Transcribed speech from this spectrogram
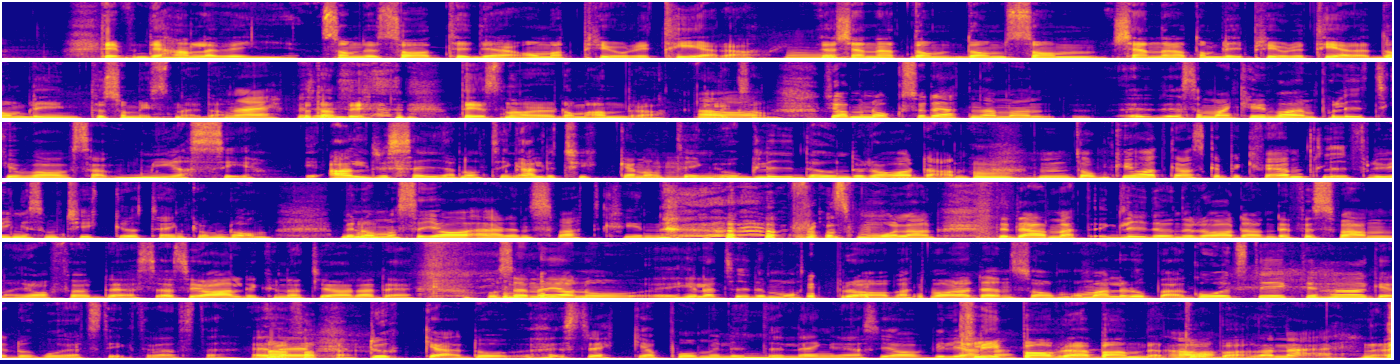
Det, det handlar, som du sa tidigare, om att prioritera. Mm. Jag känner att de, de som känner att de blir prioriterade, de blir inte så missnöjda. Nej, Utan det, det är snarare de andra. Ja. Liksom. ja, men också det att när man... eh, Alltså man kan ju vara en politiker och vara så här mesig. Aldrig säga någonting, aldrig tycka någonting och glida under radarn. Mm, de kan ju ha ett ganska bekvämt liv, för det är ju ingen som tycker och tänker om dem. Men om man säger jag är en svart kvinna från Småland. Det där med att glida under radarn, det försvann när jag föddes. Alltså jag har aldrig kunnat göra det. Och sen har jag nog hela tiden mått bra av att vara den som, om alla ropar gå ett steg till höger, då går jag ett steg till vänster. Eller ducka, då sträcker jag på mig lite längre. Alltså jag vill gärna... Klipp av det här bandet. Ja, och bara, nej.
